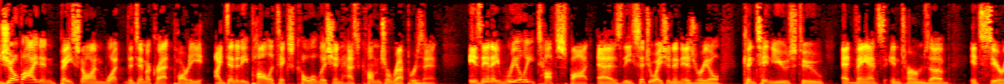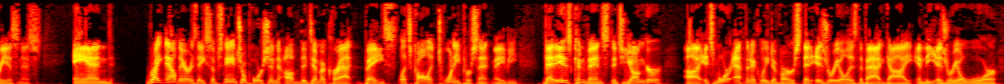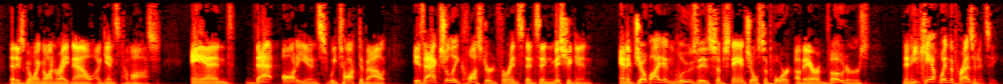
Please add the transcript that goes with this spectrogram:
Joe Biden, based on what the Democrat Party Identity Politics Coalition has come to represent, is in a really tough spot as the situation in Israel continues to advance in terms of its seriousness. And right now there is a substantial portion of the Democrat base, let's call it 20% maybe, that is convinced it's younger, uh, it's more ethnically diverse, that Israel is the bad guy in the Israel war that is going on right now against Hamas. And that audience we talked about is actually clustered, for instance, in Michigan and if Joe Biden loses substantial support of Arab voters, then he can't win the presidency.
